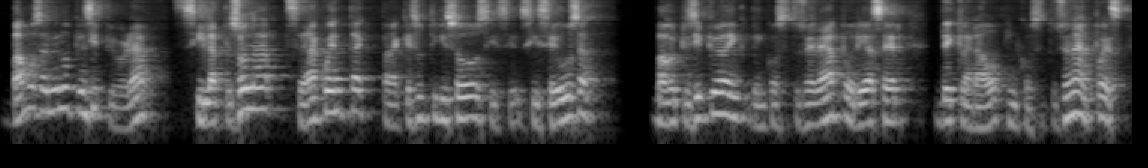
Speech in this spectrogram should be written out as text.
Vamos al mismo principio, ¿verdad? Si la persona se da cuenta para qué se utilizó, si, si se usa bajo el principio de, inconstitucionalidad podría ser declarado inconstitucional, pues.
